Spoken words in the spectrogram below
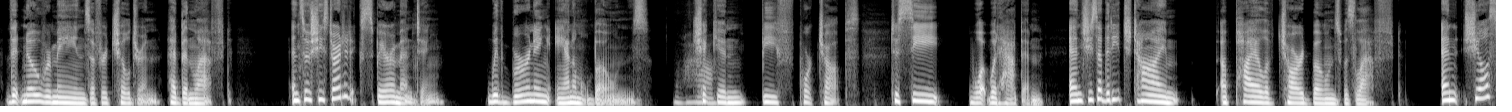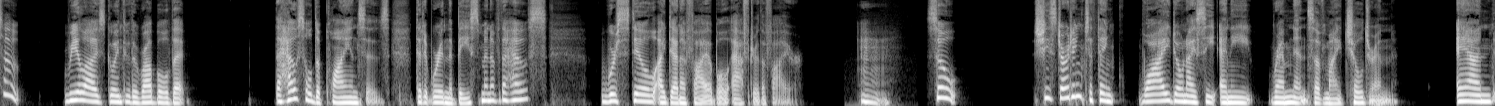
that no remains of her children had been left. And so she started experimenting with burning animal bones, Wow. chicken, beef, pork chops, to see what would happen. And she said that each time a pile of charred bones was left. And she also realized going through the rubble that the household appliances that were in the basement of the house were still identifiable after the fire. Mm. So she's starting to think, why don't I see any remnants of my children? And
